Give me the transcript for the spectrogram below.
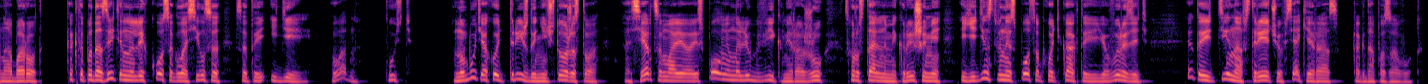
Наоборот, как-то подозрительно легко согласился с этой идеей. Ладно, пусть. Но будь я хоть трижды ничтожество, а сердце мое исполнено любви к миражу с хрустальными крышами, и единственный способ хоть как-то ее выразить — это идти навстречу всякий раз, когда позовут.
